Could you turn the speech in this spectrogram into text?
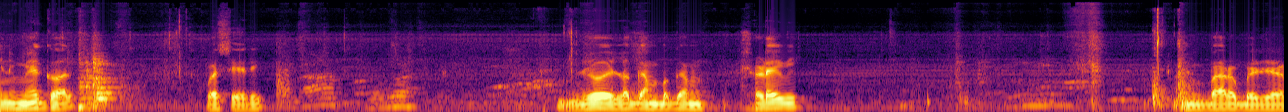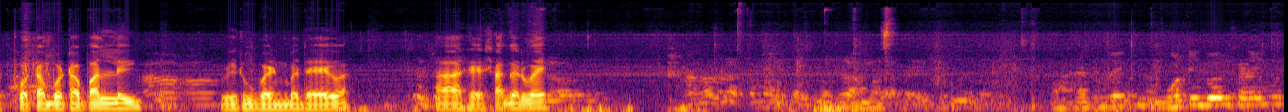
એની મેઘલ વસેરી. જોઈ લગામ બગામ ચડાવી. બારોબર જરાક ફોટા બોટા પાલ લઈ. વીરુભાઈ ને બધા આવ્યા. હા છે સાગરભાઈ. મોટી ડોલ ચડાવી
